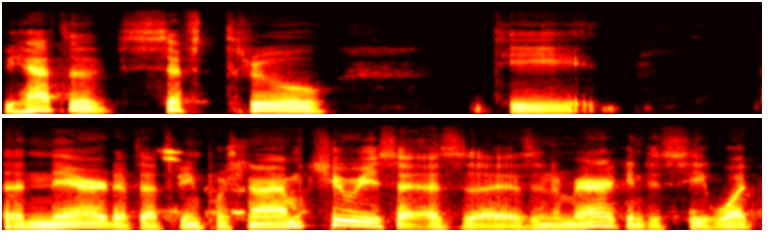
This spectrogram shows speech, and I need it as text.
we have to sift through the the narrative that's being pushed. Now i'm curious as as an american to see what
